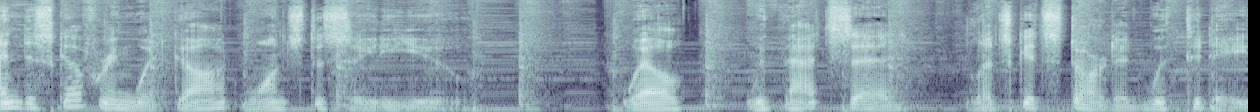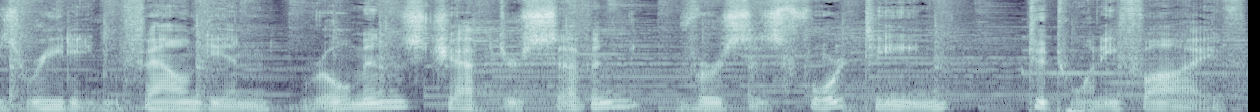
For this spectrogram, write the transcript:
and discovering what God wants to say to you. Well, with that said, let's get started with today's reading found in Romans chapter 7, verses 14 to 25.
